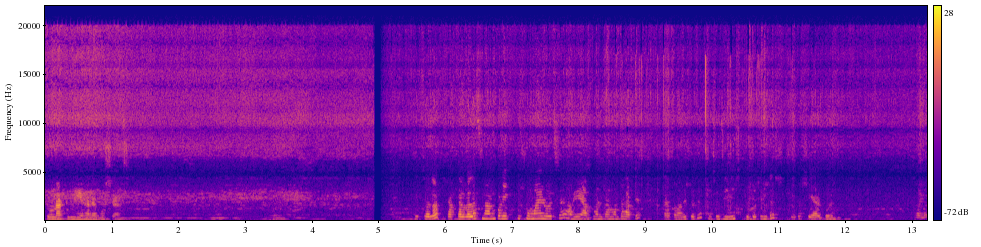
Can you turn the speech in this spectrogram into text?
টোনা টুনি এখানে বসে আছে। চলো, সকালবেলা স্নান করে একটু সময় রয়েছে, আমি আধ ঘণ্টার মতো হাতে, তা তোমাদের সাথে কিছু জিনিস, দুটো তিনটে দুটো শেয়ার করে দিই। চলো,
